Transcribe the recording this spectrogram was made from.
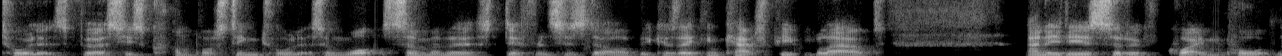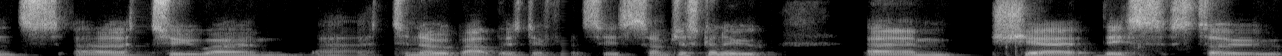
toilets versus composting toilets and what some of the differences are, because they can catch people out and it is sort of quite important uh, to um, uh, to know about those differences. So I'm just going to um, share this. So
